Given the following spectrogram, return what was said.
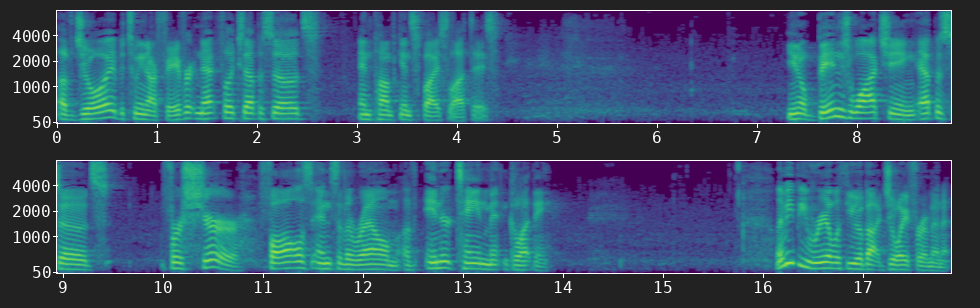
of joy between our favorite Netflix episodes and pumpkin spice lattes. You know, binge watching episodes for sure falls into the realm of entertainment gluttony. Let me be real with you about joy for a minute.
